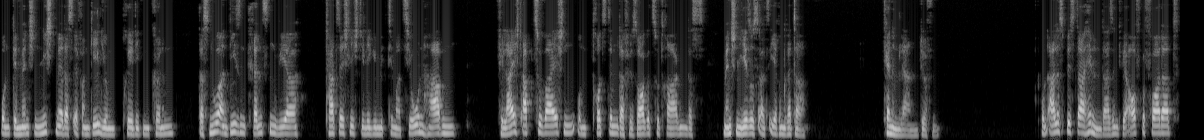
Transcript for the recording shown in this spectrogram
und den Menschen nicht mehr das Evangelium predigen können, dass nur an diesen Grenzen wir tatsächlich die Legitimation haben, vielleicht abzuweichen und trotzdem dafür Sorge zu tragen, dass Menschen Jesus als ihren Retter kennenlernen dürfen. Und alles bis dahin, da sind wir aufgefordert,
